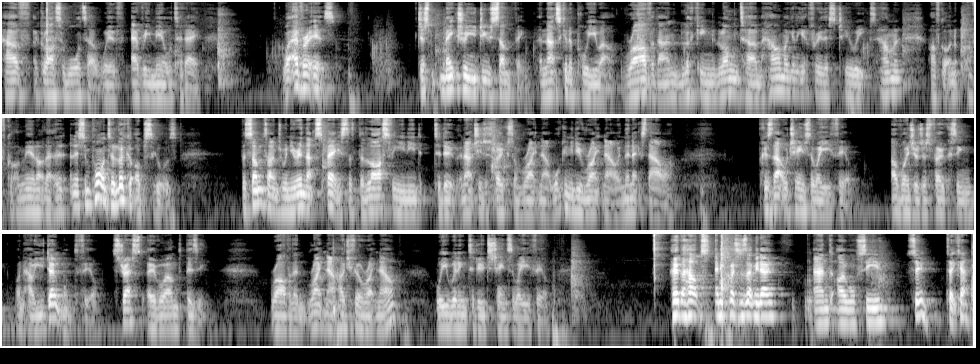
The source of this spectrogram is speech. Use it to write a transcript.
have a glass of water with every meal today. Whatever it is, just make sure you do something, and that's going to pull you out. Rather than looking long term, how am I going to get through this two weeks? How am I, I've got an, I've got a meal out there, and it's important to look at obstacles. But sometimes when you're in that space, that's the last thing you need to do, and actually just focus on right now. What can you do right now in the next hour? Because that will change the way you feel. Otherwise, you're just focusing on how you don't want to feel stressed, overwhelmed, busy. Rather than right now, how do you feel right now? What are you willing to do to change the way you feel? Hope that helps. Any questions, let me know. And I will see you soon. Take care.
